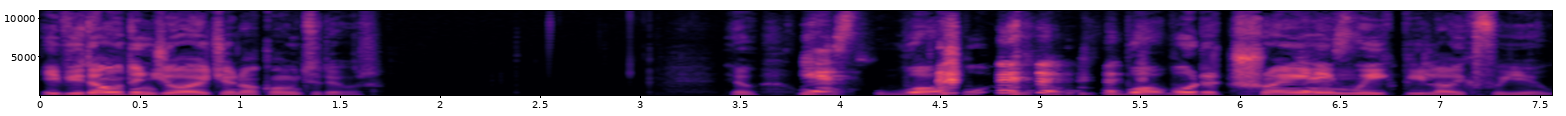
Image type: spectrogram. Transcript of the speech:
If you don't enjoy it, you're not going to do it. You know, yes. What what would a training yes. week be like for you?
